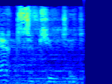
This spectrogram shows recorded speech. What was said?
Executed.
